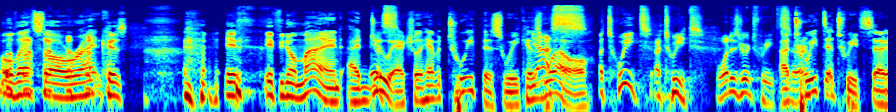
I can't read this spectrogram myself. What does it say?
Well, that's all right. Because if if you don't mind, I do Yes. actually have a tweet this week as yes, well. a tweet, a tweet. What is your tweet? A sir? tweet, a tweet. So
